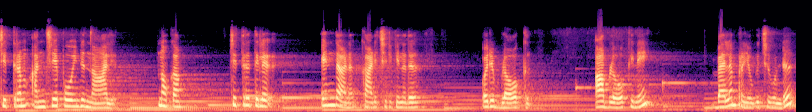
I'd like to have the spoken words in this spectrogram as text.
ചിത്രം അഞ്ച് പോയിന്റ് നാല്. നോക്കാം. ചിത്രത്തിൽ എന്താണ് കാണിച്ചിരിക്കുന്നത്? ഒരു ബ്ലോക്ക്. ആ ബ്ലോക്കിനെ ബലം പ്രയോഗിച്ചുകൊണ്ട്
